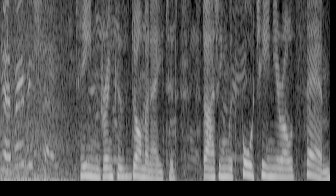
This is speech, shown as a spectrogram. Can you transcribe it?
Yeah, where is she? Teen drinkers dominated, starting with 14 year old Sam,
